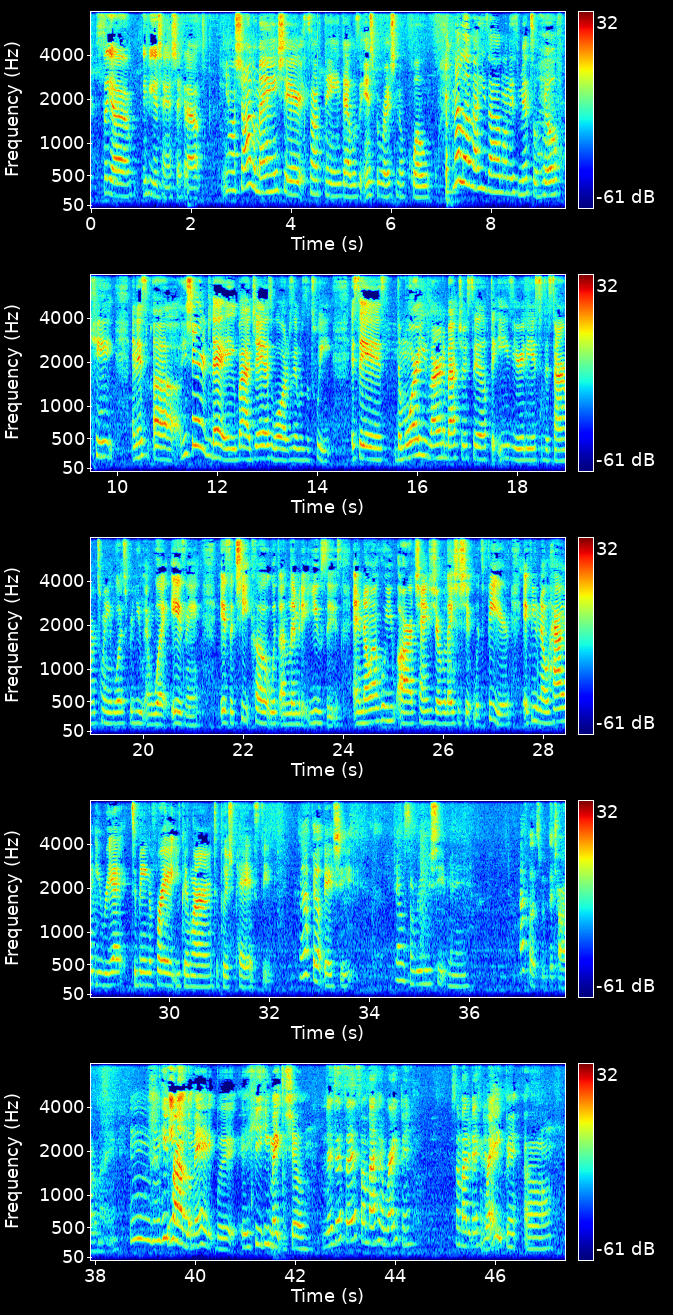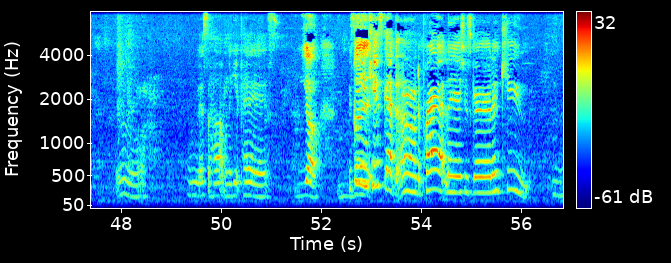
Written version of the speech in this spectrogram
So yeah, if you get a chance, check it out. You know, Charlemagne shared something that was an inspirational quote. And I love how he's all on this mental health kick. And it's uh he shared it today by Jazz Waters. It was a tweet. It says, The more you learn about yourself, the easier it is to discern between what's for you and what isn't. It's a cheat code with unlimited uses. And knowing who you are changes your relationship with fear. If you know how you react to being afraid, you can learn to push past it. I felt that shit. That was some real shit, man. I fucks with the Charlemagne. hmm He You know- problematic, but he he make the show. They just said something about him raping somebody back in the day. Raping. Um. Ooh. Ooh, that's a hard one to get past. Yo, but seen Kiss got the um the pride lashes, girl. They cute.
